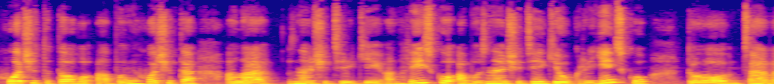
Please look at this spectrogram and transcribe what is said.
Хочете того або не хочете, але знаючи тільки англійську або знаючи тільки українську, то це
